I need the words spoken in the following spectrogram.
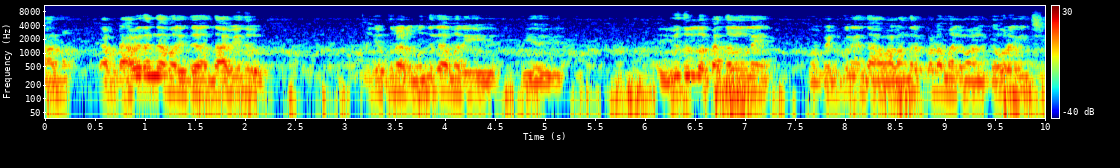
కారణం. కాబట్టి ఆ విధంగా మరి దావీదు చెప్తున్నాడు? ముందుగా మరి ఈ- యూదుల్లో పెద్దలనే పెట్టుకుని దా వాళ్ళందరూ కూడా మళ్ళీ వాళ్ళని గౌరవించి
